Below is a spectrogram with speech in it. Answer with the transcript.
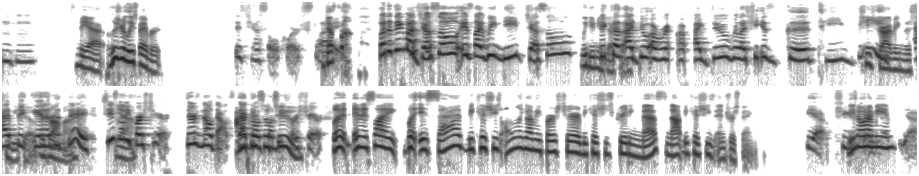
Mm-hmm. But yeah, who's your least favorite? It's Jessel, of course. Like, Jessel. but the thing about Jessel is like we need Jessel. We do need because Jessel. I do a, uh, I do realize she is good TV. She's driving this TV at the show, end the of the day. She's gonna be first chair. There's no doubts. That I girl's so gonna too. be first chair. But and it's like, but it's sad because she's only gonna be first chair because she's creating mess, not because she's interesting. Yeah, you know what I mean? Mess. Yeah.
